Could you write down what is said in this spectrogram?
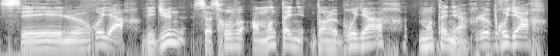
c'est le brouillard. Les dunes, ça se trouve en montagne, dans le brouillard montagnard. Le brouillard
